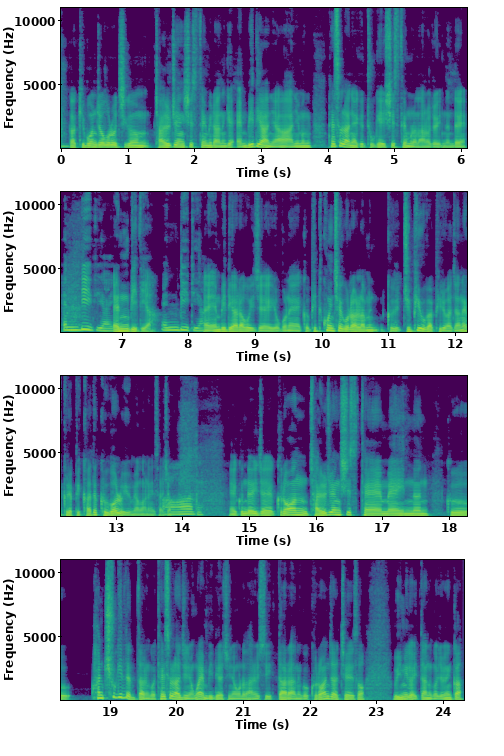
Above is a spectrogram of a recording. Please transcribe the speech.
그러니까 기본적으로 지금 자율주행 시스템이라는 게 엔비디아냐 아니면 테슬라냐 그두 개의 시스템으로 나눠져 있는데 엔비디아. 엔비디아 엔비디아. 네, 엔비디아라고 이제 요번에 그 비트코인 채굴을 하려면 그 GPU가 필요하잖아요. 그래픽 카드 그걸로 유명한 회사죠. 아, 네. 예, 근데 이제 그런 자율주행 시스템에 있는 그 한 축이 됐다는 거 테슬라 진영과 엔비디아 진영으로 나눌 수 있다라는 거 그런 자체에서 의미가 있다는 거죠. 그러니까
